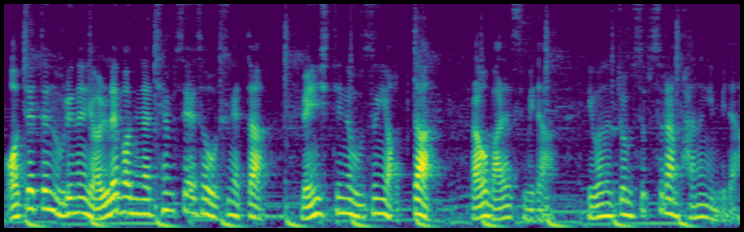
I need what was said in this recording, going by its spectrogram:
어쨌든 우리는 14번이나 챔스에서 우승했다. 맨시티는 우승이 없다. 라고 말했습니다. 이거는 좀 씁쓸한 반응입니다.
